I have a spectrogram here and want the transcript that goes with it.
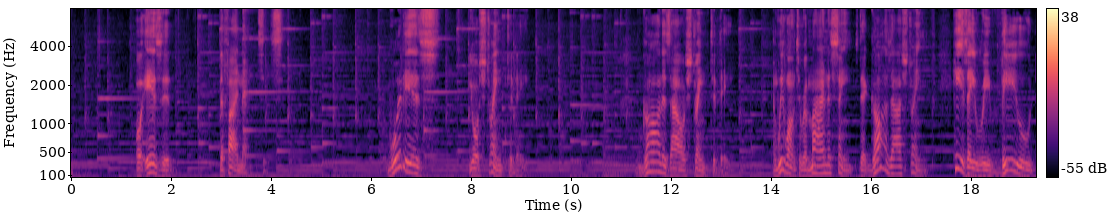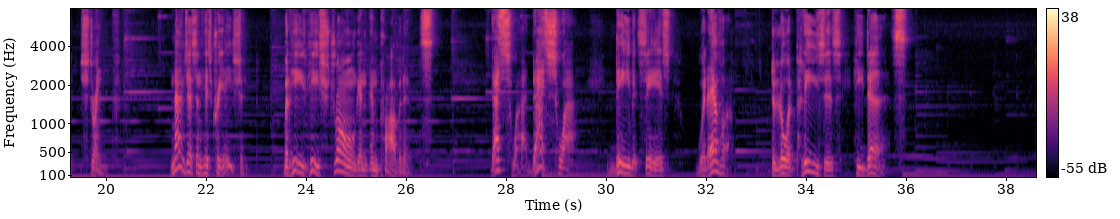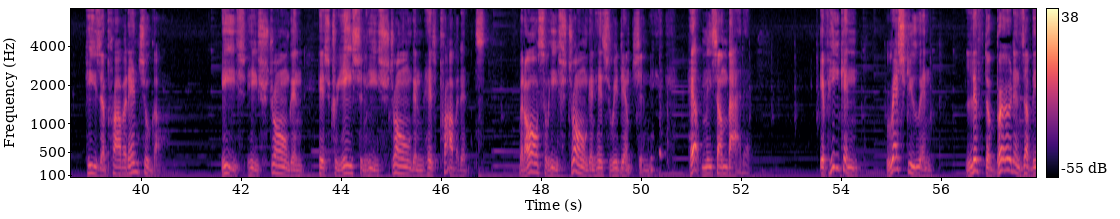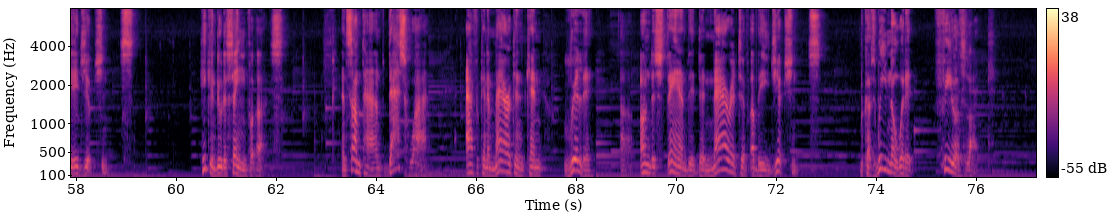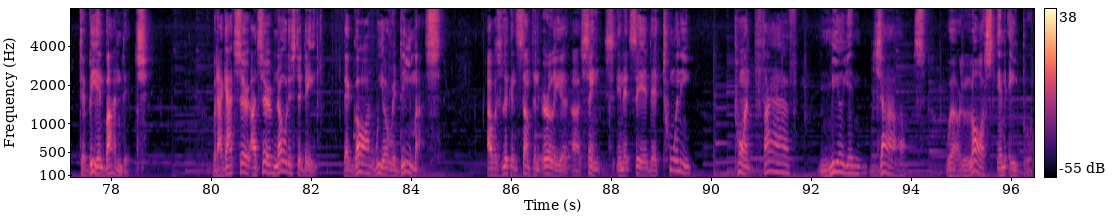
Or is it the finances? What is your strength today? God is our strength today. And we want to remind the saints that God is our strength. He is a revealed strength, not just in his creation, but he, he's strong in, in providence. That's why, that's why David says, whatever the Lord pleases, he does. He's a providential God. He's, he's strong in his creation. He's strong in his providence. But also he's strong in his redemption. Help me, somebody. If he can rescue and lift the burdens of the Egyptians, he can do the same for us. And sometimes that's why African Americans can really uh, understand the, the narrative of the Egyptians because we know what it feels like to be in bondage. But I got served, I served notice today that God will redeem us I was looking something earlier, uh, Saints, and it said that 20.5 million jobs were lost in April.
